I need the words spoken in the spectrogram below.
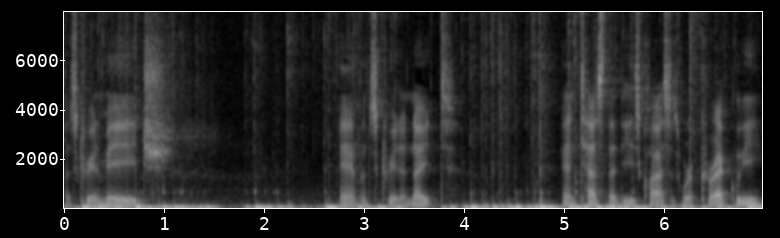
Let's create a mage. And let's create a knight. And test that these classes work correctly.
